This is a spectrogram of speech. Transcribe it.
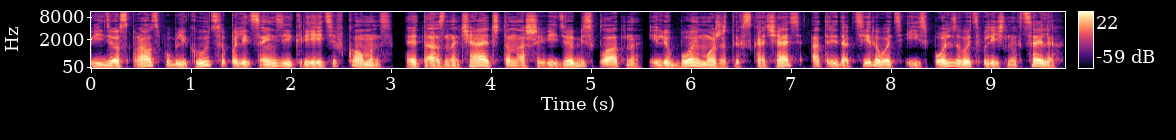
Видео Sprouts публикуются по лицензии Creative Commons. Это означает, что наши видео бесплатно, и любой может их скачать, отредактировать и использовать в личных целях.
